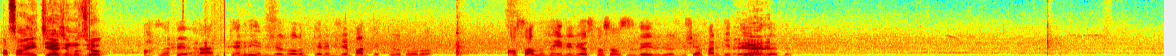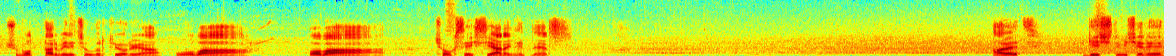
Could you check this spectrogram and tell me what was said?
Hasan'a ihtiyacımız yok. Hasan. Gene yeniliyoruz oğlum. Gene bir şey fark etmiyor doğru. Hasanlı da yeniliyoruz, Hasansız da yeniliyoruz. Bir şey fark etmiyor Yani. zaten. Şu botlar beni çıldırtıyor ya. Oba. Oba. Çok seksi hareketler. Evet. Geçtim içeri.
